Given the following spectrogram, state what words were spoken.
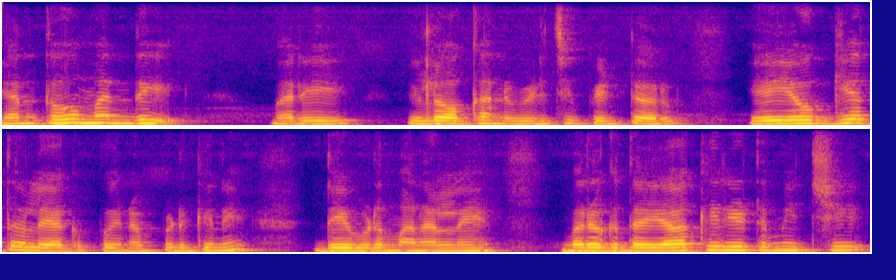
ఎంతోమంది మరి ఈ లోకాన్ని విడిచిపెట్టారు. ఏ యోగ్యత లేకపోయినప్పటికీ దేవుడు మనల్ని మరొక దయా కిరీటం ఇచ్చి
